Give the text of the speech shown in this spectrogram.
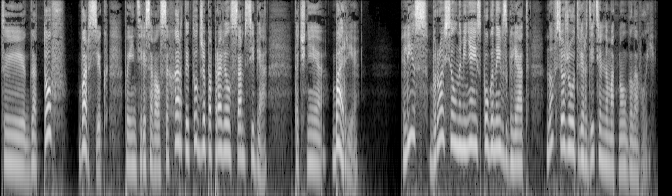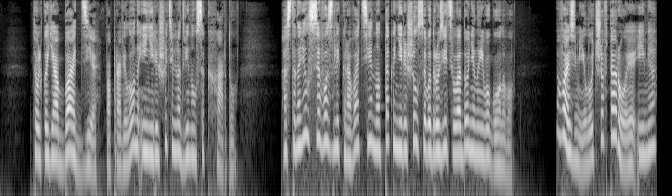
«Ты готов, Барсик?» — поинтересовался Харт и тут же поправил сам себя. Точнее, Барри. Лис бросил на меня испуганный взгляд, но все же утвердительно мотнул головой. «Только я Бадди», — поправил он и нерешительно двинулся к Харду. Остановился возле кровати, но так и не решился водрузить ладони на его голову. «Возьми лучше второе имя»,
